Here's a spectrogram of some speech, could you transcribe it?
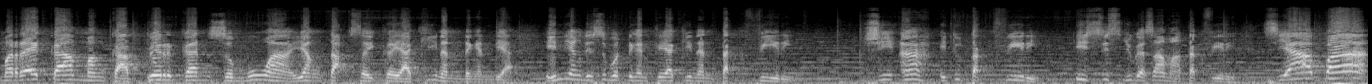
mereka mengkafirkan semua yang tak sekeyakinan dengan dia. Ini yang disebut dengan keyakinan takfiri. Syiah itu takfiri. ISIS juga sama takfiri. Siapa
